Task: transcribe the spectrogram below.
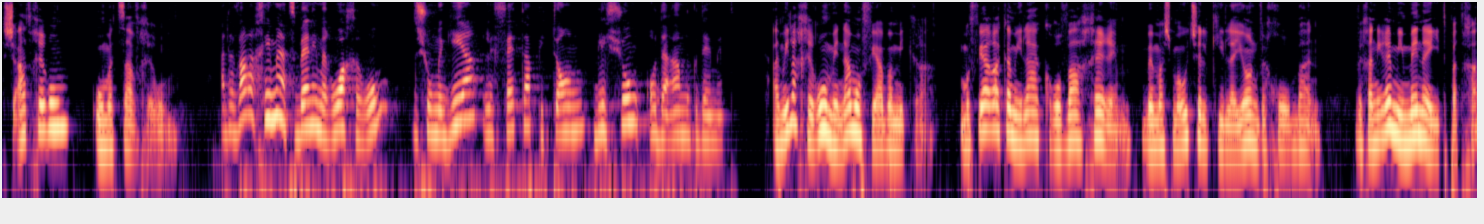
שעת חירום ומצב חירום. הדבר הכי מעצבן עם אירוע חירום זה שהוא מגיע לפתע פתאום בלי שום הודעה מוקדמת. המילה חירום אינה מופיעה במקרא. מופיעה רק המילה הקרובה חרם, במשמעות של כיליון וחורבן, וכנראה ממנה היא התפתחה.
